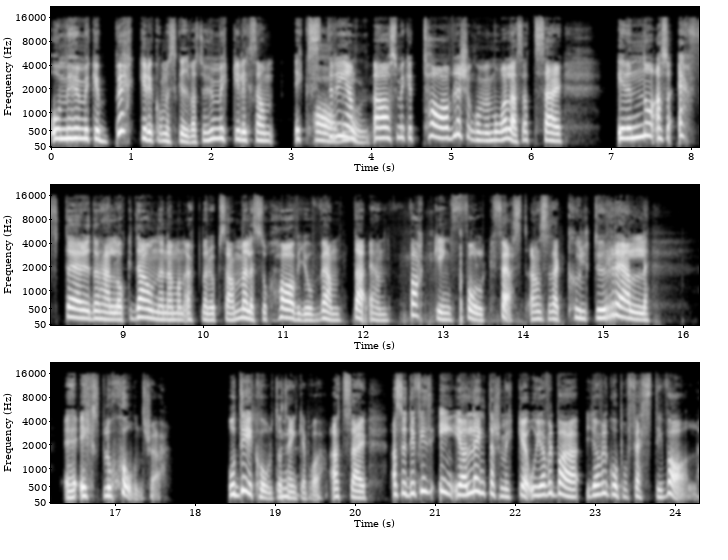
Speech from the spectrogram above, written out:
Och med hur mycket böcker det kommer skrivas och hur mycket liksom extremt, ja, så mycket tavlor som kommer målas. Att så här, är det no, alltså efter den här lockdownen när man öppnar upp samhället så har vi ju att vänta en fucking folkfest. En sån här kulturell eh, explosion tror jag. Och det är coolt att mm. tänka på. Att så här, alltså det finns in, jag längtar så mycket och jag vill bara jag vill gå på festival.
